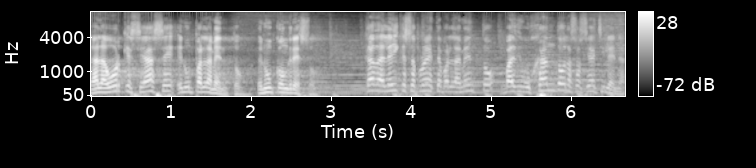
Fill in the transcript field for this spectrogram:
la labor que se hace en un parlamento, en un congreso. Cada ley que se aprueba en este parlamento va dibujando la sociedad chilena.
